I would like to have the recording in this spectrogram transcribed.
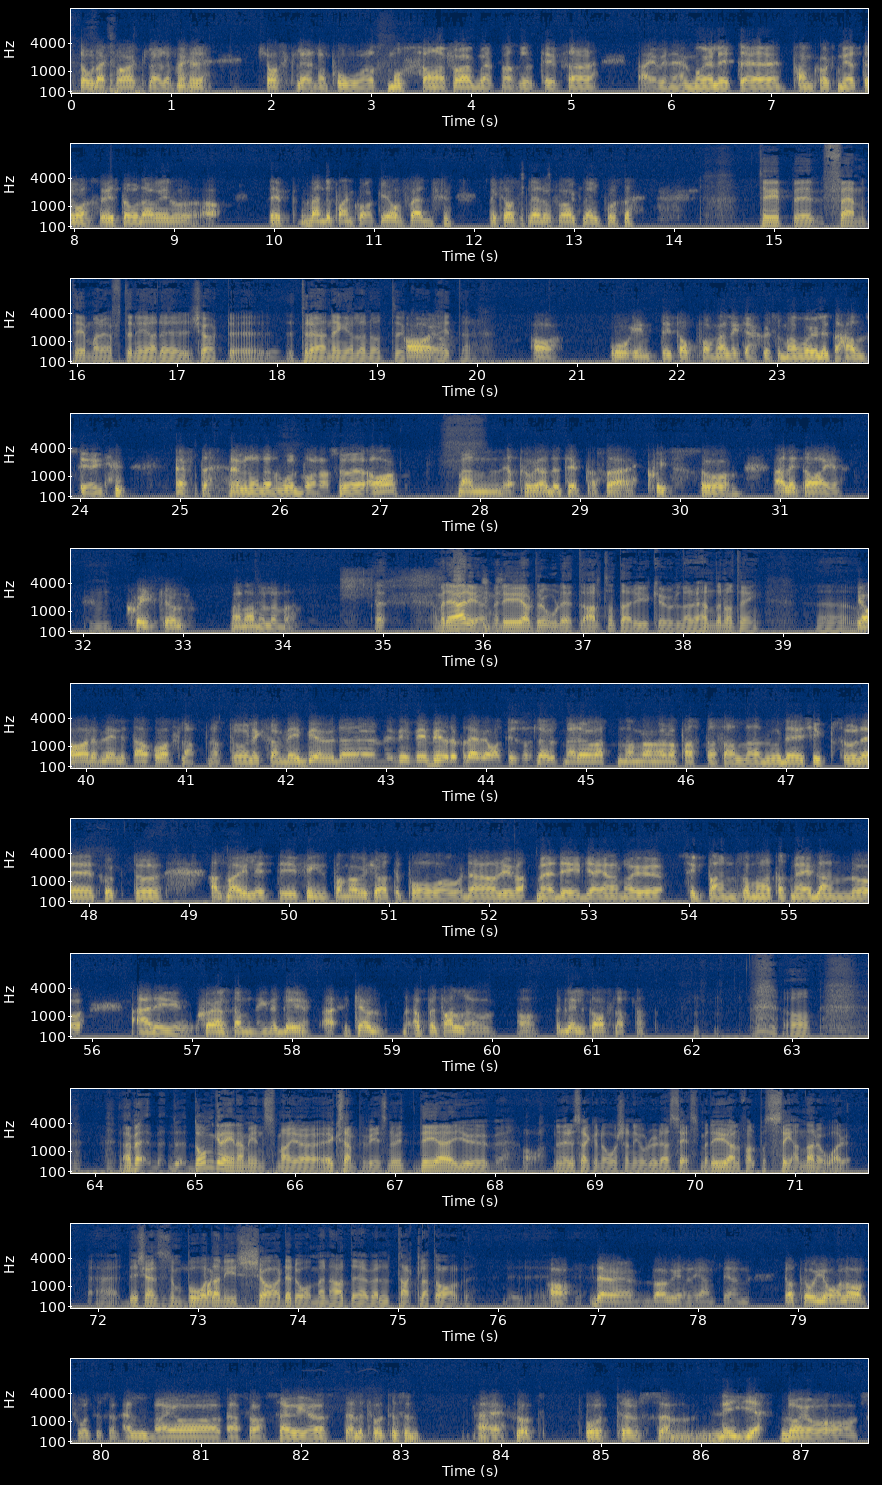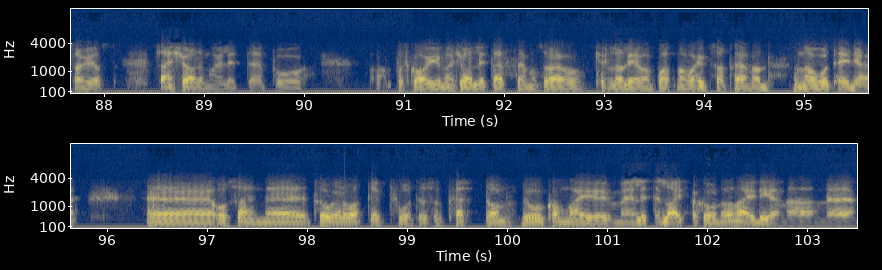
Stod där förklädda med kioskkläderna på oss. Morsan hade förberett alltså, typ så här, jag vet inte hur många lite pannkaksmeter var. Så vi stod där och ja, typ vände pannkakor jag och Fred med crosskläder och förkläder på sig. Typ eh, fem timmar efter ni hade kört eh, träning eller något ja, ja. hit där. Ja, och inte i toppform heller kanske så man var ju lite halvseg efter. Även om det är en hårdbana så ja. Men jag tror vi hade typ så här quiz och ja, lite AI. Mm. Skitkul men annorlunda. Eh, ja, men det är det ju. Men det är jävligt roligt. Allt sånt där är ju kul när det händer någonting. Uh, ja, det blir lite avslappnat och liksom vi bjuder, vi, vi bjuder på det vi har tills det slut. Men det har varit någon gång har det varit pastasallad och det är chips och det är frukt och allt möjligt. I Finspång har vi kört ett par år och där har det varit med DJ. Han har ju sitt band som han har tagit med ibland och ja, det är ju skön stämning. Det blir ja, kul, öppet för alla och ja, det blir lite avslappnat. ja. Ja, de grejerna minns man ju exempelvis. Nu, det är ju, ja, nu är det säkert några år sedan ni gjorde det där sist. Men det är ju i alla fall på senare år. Eh, det känns som båda ni körde då men hade väl tacklat av. Ja, det började egentligen. Jag tror jag la av 2011. Jag, alltså seriöst. Eller 2000. Nej, förlåt. 2009 la jag av seriöst. Sen körde man ju lite på på skoj. Man körde lite SM och sådär och kunde leva på att man var hyfsat tränad några år tidigare. Eh, och sen eh, tror jag det var typ 2013. Då kom man ju med en liten light-version av den här idén när han eh,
